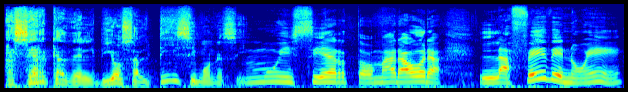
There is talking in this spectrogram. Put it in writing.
acerca del Dios altísimo, Nesí. Muy cierto, Omar. Ahora, la fe de Noé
